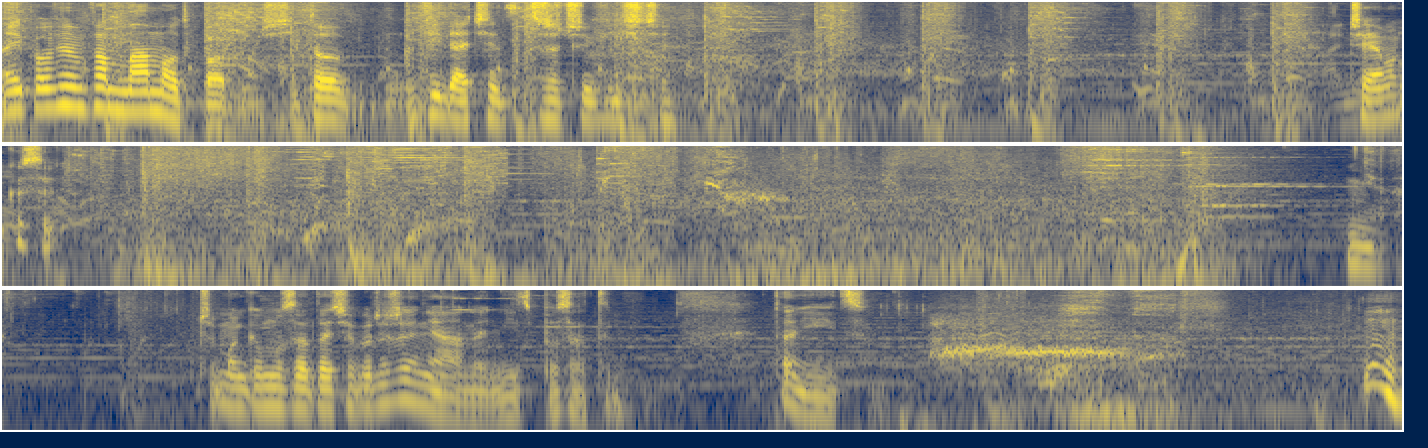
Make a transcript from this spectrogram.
No i powiem wam, mam odporność i to widać jest rzeczywiście. Czy ja mogę sobie... Nie. Czy mogę mu zadać obrażenia, ale nic poza tym. To nic. Hmm,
